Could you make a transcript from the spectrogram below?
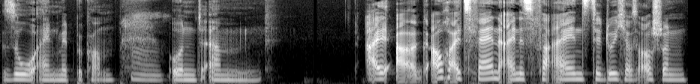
so einen mitbekommen. Mhm. Und ähm, auch als Fan eines Vereins, der durchaus auch schon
